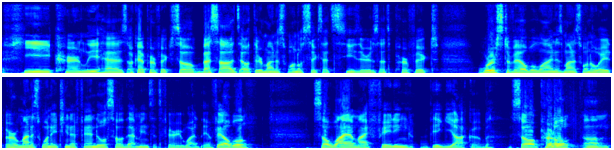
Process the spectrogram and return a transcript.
he currently has okay, perfect. So best odds out there minus 106 at Caesars. That's perfect. Worst available line is minus 108 or minus 118 at FanDuel, so that means it's very widely available. So why am I fading Big Jakob? So Poeltl, um,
